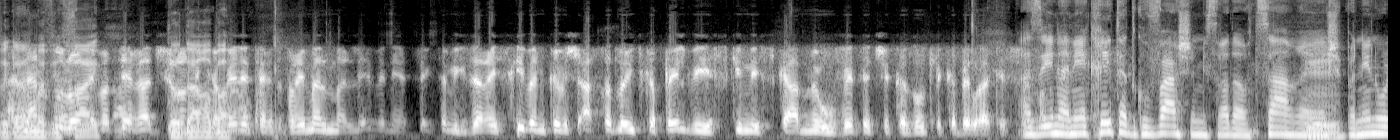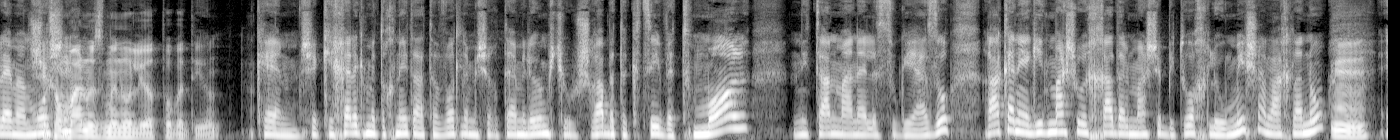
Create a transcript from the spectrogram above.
וגם עם אביחי. אנחנו לא נוותר עד שלא נקבל את הדברים על מלא ונייצג את המגזר העסקי, ואני מקווה שאף אחד לא יתקפל ויסכים לעסקה מעוותת שכזאת לקבל רק 20. אז הנה, אני אקריא את התגובה של משרד האוצר, אה, mm. שפנינו אליהם, אמרו ש... שכמובן הוזמנו להיות פה בדיון. כן, שכחלק מתוכנית ההטבות למשרתי המילואים שאושרה בתקציב אתמול, ניתן מענה לסוגיה הזו. רק אני אגיד משהו אחד על מה שביטוח לאומי שלח לנו. Mm. hmm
